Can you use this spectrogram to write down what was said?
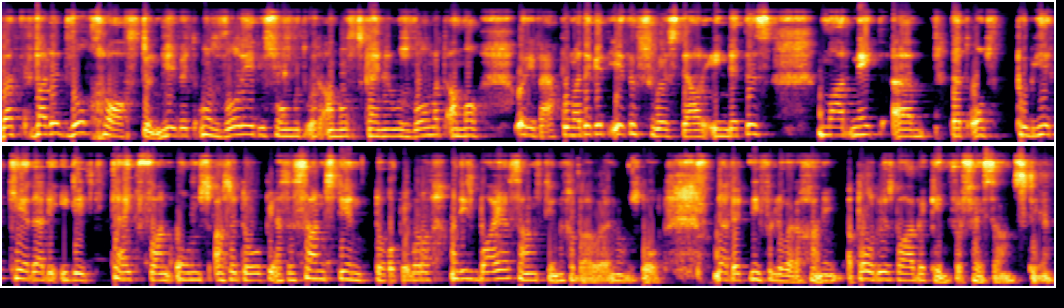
wat, wat het wil graag doen, jy weet, ons wil hier die son moet oor amal skyn, en ons wil met amal oor die weg kom, wat ek het eerder so stel, en dit is maar net, um, dat ons probeer keer dat die identiteit van ons as een dorpie, as een sandsteen dorpie, want die is baie sandsteen gebouwe in ons dorp, dat dit nie verloren gaan nie. Apollo is baie bekend vir sy sandsteen.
